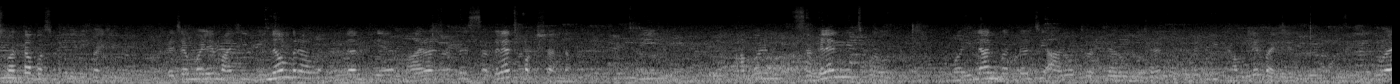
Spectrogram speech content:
स्वतःपासून केली पाहिजे. त्याच्यामुळे माझी विनम्र विनंती आहे महाराष्ट्रातल्या सगळ्याच पक्षांना की आपण सगळ्यांनीच मिळून महिलांबद्दलची आरोप प्रत्यारोप होत आहेत ते कुठेतरी थांबले पाहिजे. कुणा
